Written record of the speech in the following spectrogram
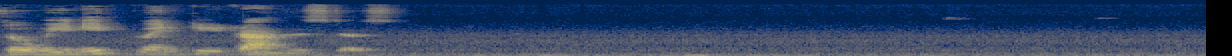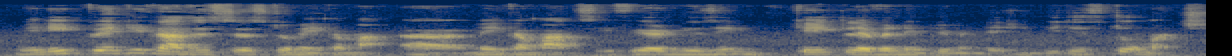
So we need 20 transistors. We need 20 transistors to make a, uh, make a mux if we are using gate level implementation, which is too much.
